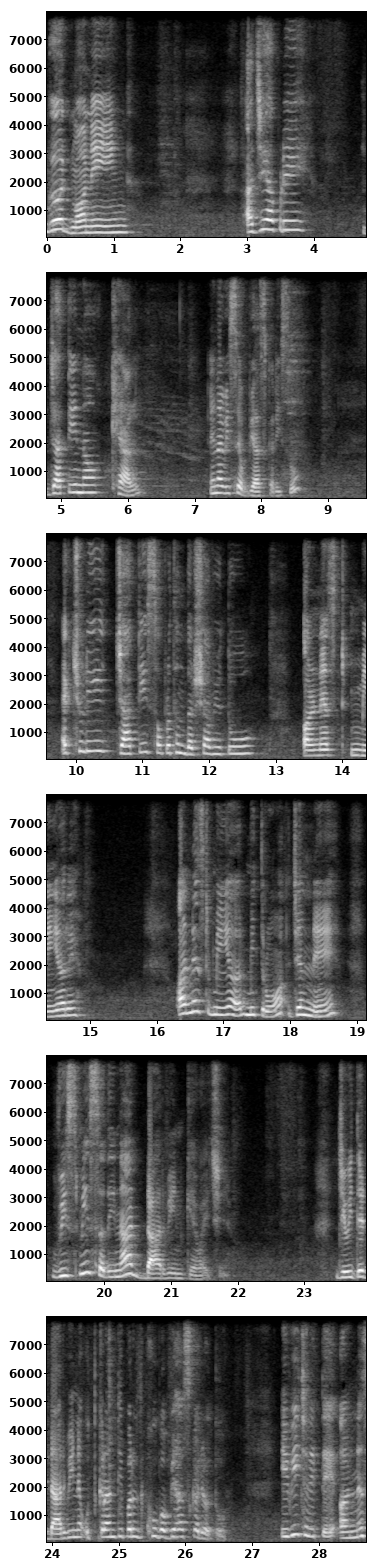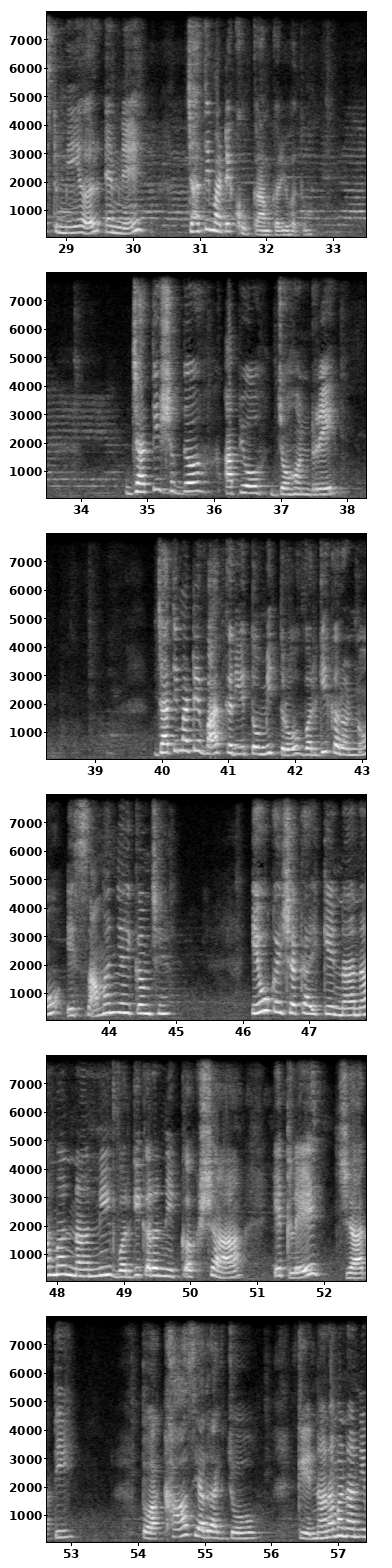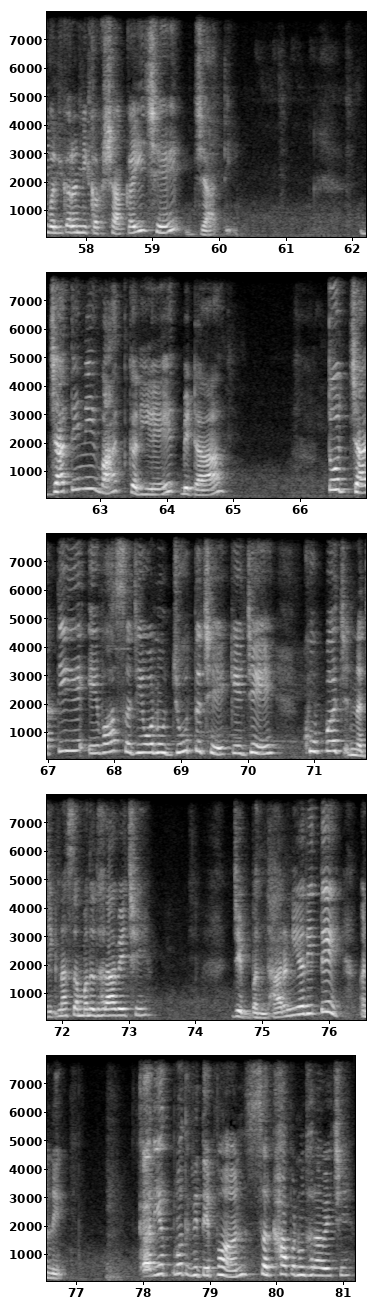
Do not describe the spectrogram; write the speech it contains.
Good morning આજે આપણે જાતિનો ખ્યાલ એના વિશે અભ્યાસ કરીશું. એકચ્યુઅલી જાતિ સૌપ્રથમ દર્શાવ્યું હતું અર્નેસ્ટ મેયરે અર્નેસ્ટ મેયર મિત્રો, જેમને વીસમી સદીના ડાર્વિન કહેવાય છે. જેવી રીતે ડાર્વિને ઉત્ક્રાંતિ પર ખૂબ અભ્યાસ કર્યો હતો. એવી જ રીતે અર્નેસ્ટ મેયર એમને જાતિ માટે ખૂબ કામ કર્યું હતું. જાતિ શબ્દ આપ્યો જોહોન રે. જાતિ માટે વાત કરીએ તો મિત્રો વર્ગીકરણનો એ સામાન્ય એકમ છે. એવું કહી શકાય કે નાનામાં નાની વર્ગીકરણની કક્ષા એટલે જાતિ. તો આ ખાસ યાદ રાખજો. કે નાનામાં નાની વર્ગીકરણની કક્ષા કઈ છે? જાતિ. જાતિની વાત કરીએ બેટા, તો જાતિ એ એવા સજીવોનું જૂથ છે કે જે ખૂબ જ નજીકના સંબંધ ધરાવે છે, જે બંધારણીય રીતે અને કાર્યાત્મક રીતે પણ સરખાપણું ધરાવે છે.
